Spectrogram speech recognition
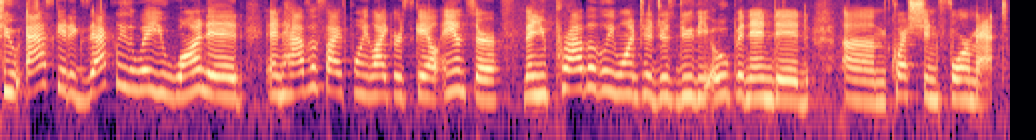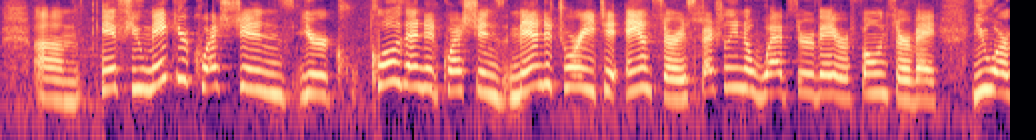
to ask it exactly the way you wanted and have a five-point Likert scale answer, then you probably want to just do the open-ended um, question format. Um, if you make your questions, your cl close-ended questions mandatory to answer, especially in a web survey or a phone survey, you are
